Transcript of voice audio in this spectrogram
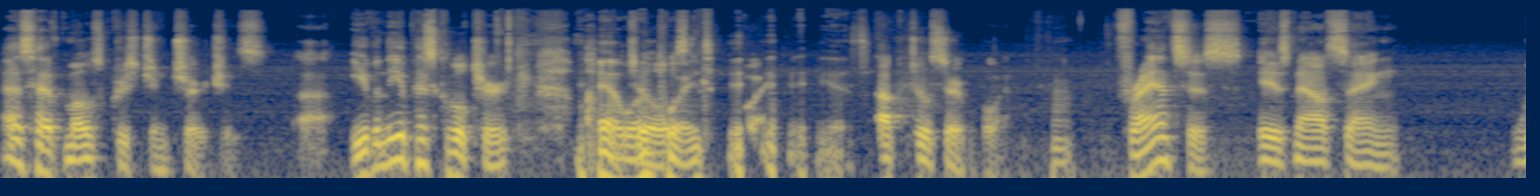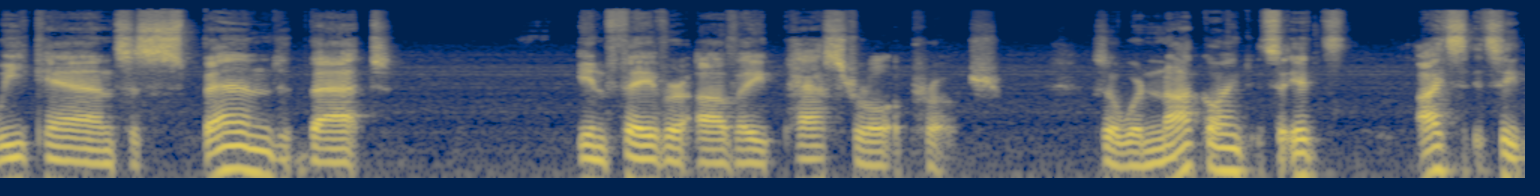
as have most Christian churches, uh, even the Episcopal Church. At one point, point yes, up to a certain point. Francis is now saying we can suspend that in favor of a pastoral approach. So we're not going to. It's, it's I see.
